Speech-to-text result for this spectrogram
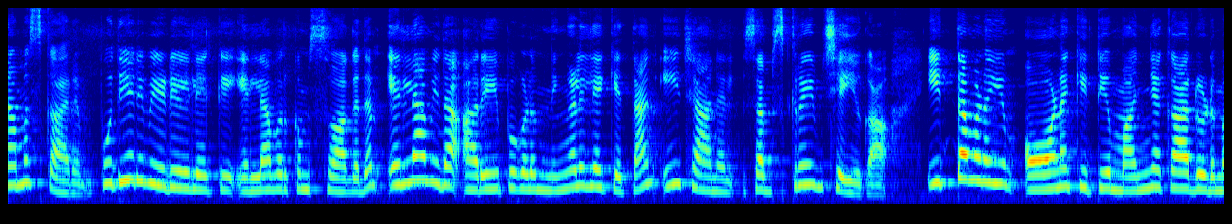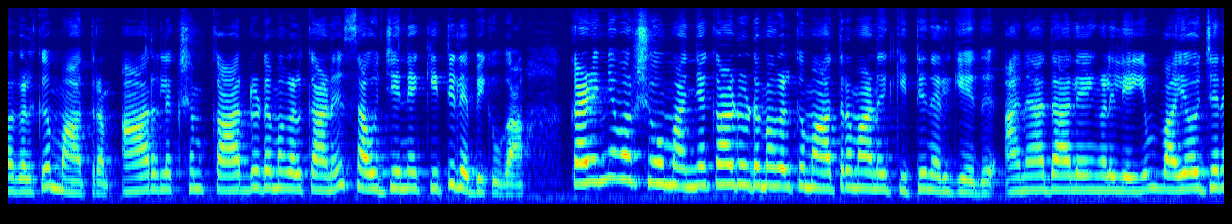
നമസ്കാരം. പുതിയൊരു വീഡിയോയിലേക്ക് എല്ലാവർക്കും സ്വാഗതം. എല്ലാവിധ അറിയിപ്പുകളും നിങ്ങളിലേക്ക് എത്താൻ ഈ ചാനൽ സബ്സ്ക്രൈബ് ചെയ്യുക. ഇത്തവണയും ഓണക്കിറ്റ് മഞ്ഞ കാർഡ് ഉടമകൾക്ക് മാത്രം ആറ് ലക്ഷം കാർഡ് ഉടമകൾക്കാണ് സൗജന്യ കിറ്റ് ലഭിക്കുക. കഴിഞ്ഞ വർഷവും മഞ്ഞ കാർഡ് ഉടമകൾക്ക് മാത്രമാണ് കിറ്റ് നൽകിയത്. അനാഥാലയങ്ങളിലെയും വയോജന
